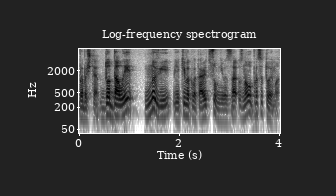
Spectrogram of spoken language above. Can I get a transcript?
вибачте, додали. Нові, які викликають сумніви, знову процитуємо.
